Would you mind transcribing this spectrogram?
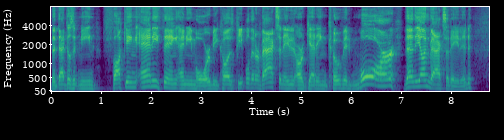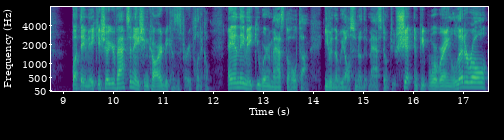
that that doesn't mean fucking anything anymore because people that are vaccinated are getting COVID more than the unvaccinated. But they make you show your vaccination card because it's very political. And they make you wear a mask the whole time, even though we also know that masks don't do shit and people were wearing literal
